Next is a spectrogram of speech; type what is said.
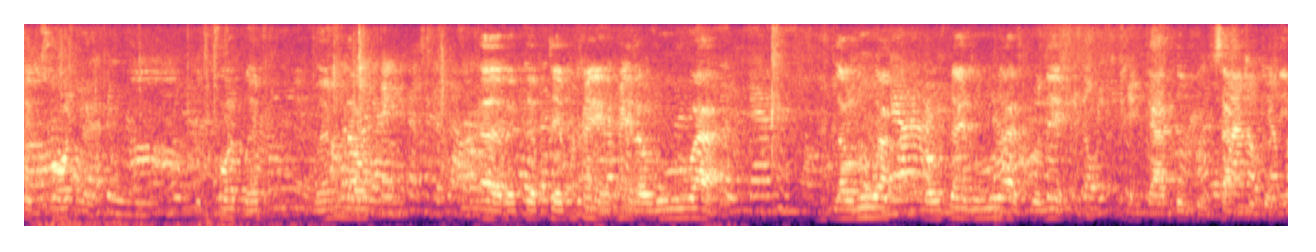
เป็นโค้ดเลยเป็นโค้ดเหมือนเหมือนเราเออไปเติมเต็มให้ให้เรารู้ว่า เรารู้ว่าเราได้รู้ว่าตัวเลขแห่งการดึงดูดทรัพย์ที่ตัวนี้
